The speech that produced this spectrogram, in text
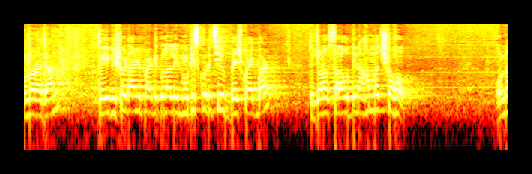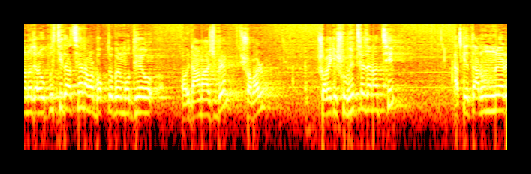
অন্যরা যান। তো এই বিষয়টা আমি পার্টিকুলারলি নোটিস করেছি বেশ কয়েকবার। তো জনাব সালাউদ্দিন আহমদ সহ অন্যান্য যারা উপস্থিত আছেন, আমার বক্তব্যের মধ্যে নাম আসবে সবার। সবাইকে শুভেচ্ছা জানাচ্ছি। আজকে তারুণ্যের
